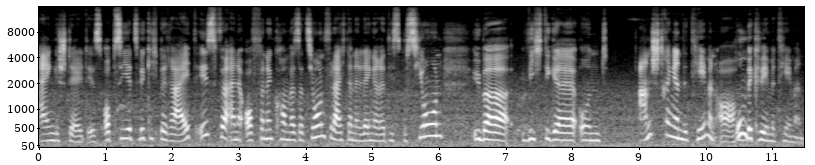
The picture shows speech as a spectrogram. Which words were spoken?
eingestellt ist. Ob sie jetzt wirklich bereit ist für eine offene Konversation, vielleicht eine längere Diskussion über wichtige und anstrengende Themen auch, unbequeme Themen.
